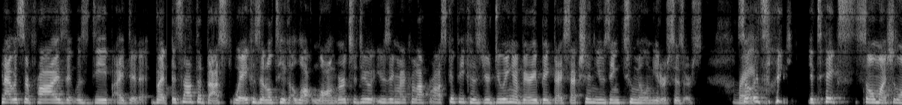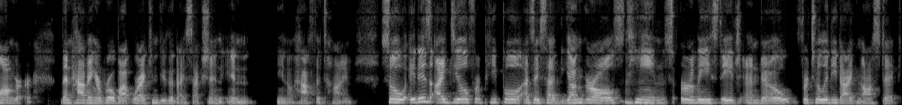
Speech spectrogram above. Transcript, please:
in, I was surprised it was deep. I did it, but it's not the best way because it'll take a lot longer to do it using microlaparoscopy because you're doing a very big dissection using two millimeter scissors. Right. So it's like it takes so much longer than having a robot where I can do the dissection in you know half the time. So it is ideal for people as i said young girls mm-hmm. teens early stage endo fertility diagnostic.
